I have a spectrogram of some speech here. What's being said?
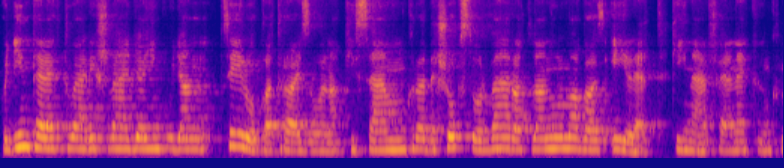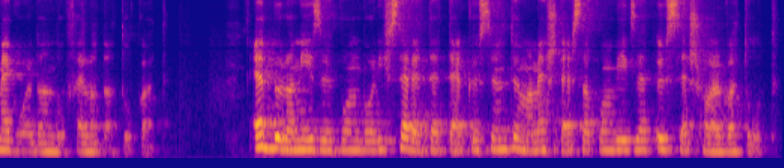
hogy intellektuális vágyaink ugyan célokat rajzolnak ki számunkra, de sokszor váratlanul maga az élet kínál fel nekünk megoldandó feladatokat. Ebből a nézőpontból is szeretettel köszöntöm a mesterszakon végzett összes hallgatót.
